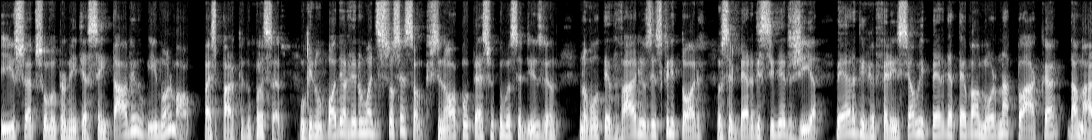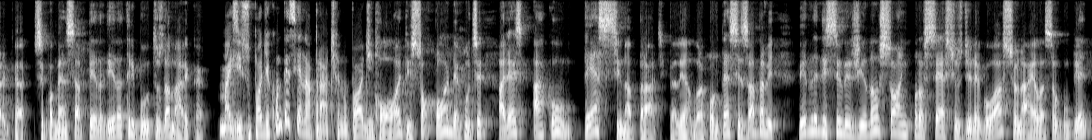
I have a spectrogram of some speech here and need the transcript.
e isso é absolutamente aceitável e normal, faz parte do processo. O que não pode é haver uma dissociação, porque senão acontece o que você diz, Leandro. Não vão ter vários escritórios, você perde sinergia, perde referencial e perde até valor na placa da marca. Você começa a perder atributos da marca. Mas isso pode acontecer na prática, não pode? Pode, só pode acontecer. Aliás, acontece na prática, Leandro. Acontece exatamente. Perda de sinergia não só em processos de negócio, na relação com o cliente,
